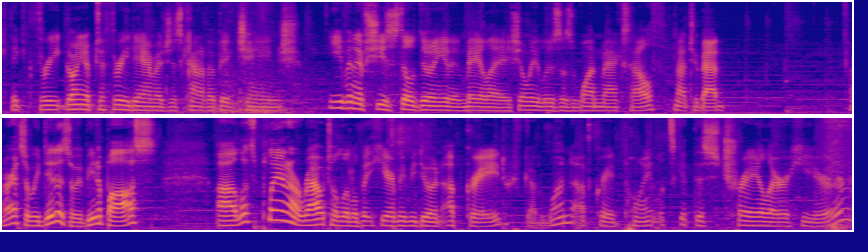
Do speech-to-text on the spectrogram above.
I think three going up to three damage is kind of a big change. Even if she's still doing it in melee, she only loses one max health. Not too bad. All right, so we did it. So we beat a boss. Uh, let's plan our route a little bit here. Maybe do an upgrade. We've got one upgrade point. Let's get this trailer here.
